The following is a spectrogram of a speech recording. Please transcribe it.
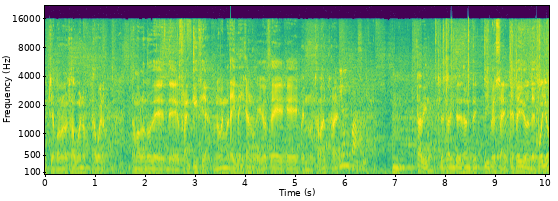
hostia, por lo menos está bueno, está bueno. Estamos hablando de, de franquicia, no me matáis mexicano, que yo sé que pues, no está mal, ¿sabes? Tiene un pase. Mm, está bien, está interesante. Y pesa, ¿eh? He pedido el de pollo,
